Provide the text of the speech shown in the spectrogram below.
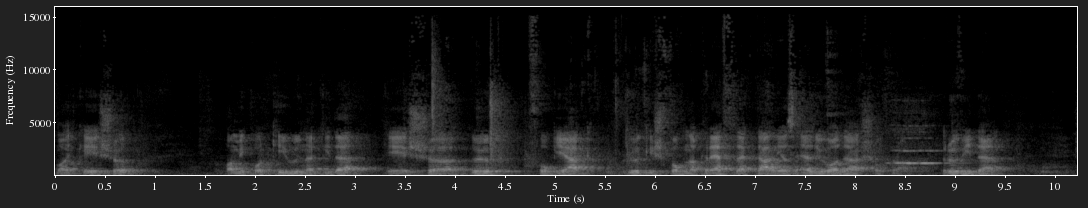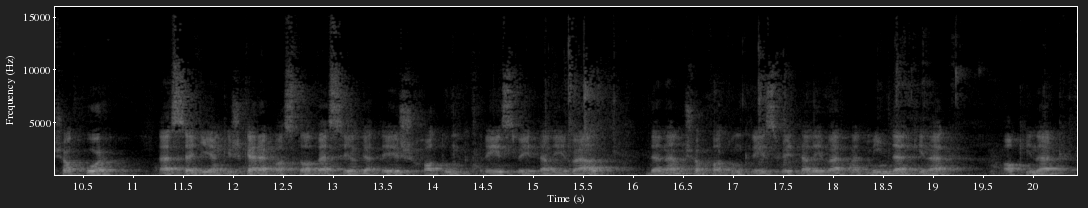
majd később, amikor kiülnek ide, és ők fogják, ők is fognak reflektálni az előadásokra, röviden. És akkor lesz egy ilyen kis kerekasztal beszélgetés hatunk részvételével, de nem csak hatunk részvételével, mert mindenkinek akinek,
